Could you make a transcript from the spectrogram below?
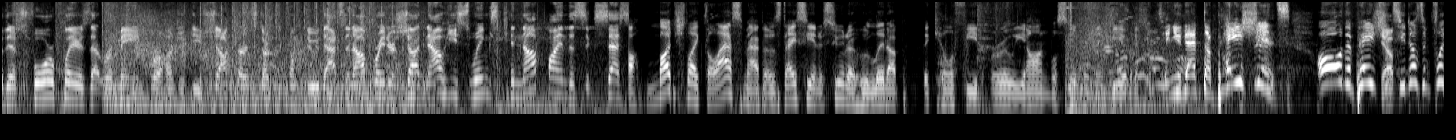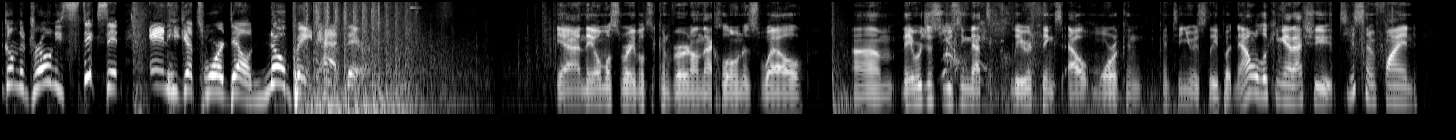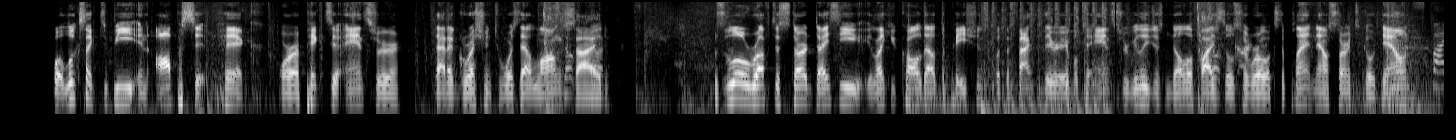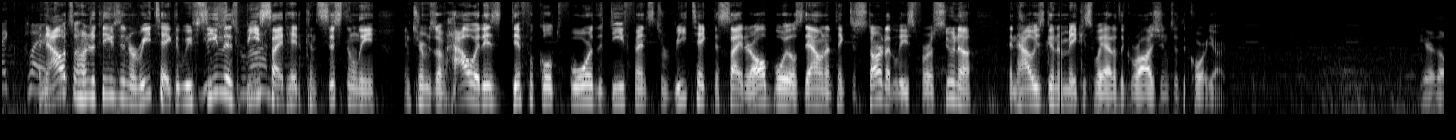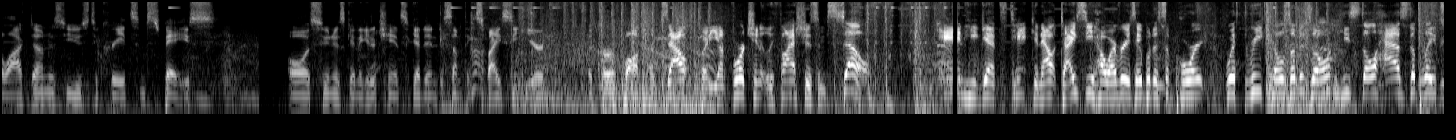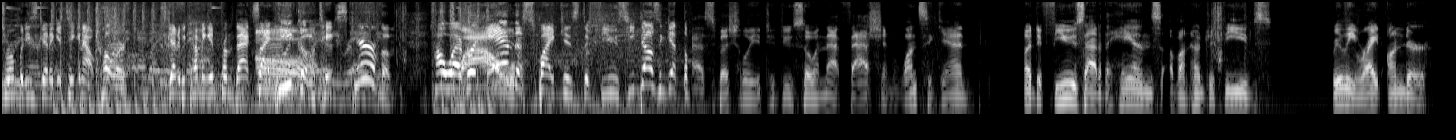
But there's four players that remain for 100 Thieves. Shock darts start to come through. That's an operator shot. Now he swings, cannot find the success. Uh, much like the last map, it was Dicey and Asuna who lit up the kill feed early on. We'll see if we can be able to continue that. The patience! Oh, the patience! Yep. He doesn't flick on the drone, he sticks it, and he gets Wardell. No bait had there. Yeah, and they almost were able to convert on that clone as well. Um, they were just using that to clear things out more con continuously. But now we're looking at actually TSM find what looks like to be an opposite pick or a pick to answer that aggression towards that long side. It was a little rough to start. Dicey, like you called out the patience, but the fact that they were able to answer really just nullifies those heroics. The plant now starting to go down. And now it's 100 Thieves in a retake. That We've seen this B site hit consistently in terms of how it is difficult for the defense to retake the site. It all boils down, I think, to start at least for Asuna and how he's going to make his way out of the garage into the courtyard. Here, the lockdown is used to create some space. Oh, Asuna's going to get a chance to get into something spicy here. The curveball comes out, but he unfortunately flashes himself. And he gets taken out. Dicey, however, is able to support with three kills of his own. He still has the Blade Storm, but he's going to get taken out. Cutler is going to be coming in from backside. Oh. Hiko takes care of him. However, Wow. and the spike is diffused. He doesn't get the... Especially to do so in that fashion. Once again, a diffuse out of the hands of 100 Thieves. Really right under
